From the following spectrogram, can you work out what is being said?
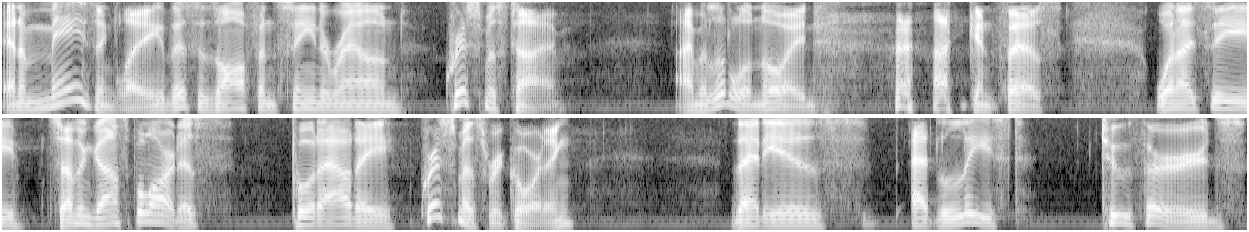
And amazingly, this is often seen around Christmas time. I'm a little annoyed, I confess, when I see Southern gospel artists put out a Christmas recording that is at least two thirds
